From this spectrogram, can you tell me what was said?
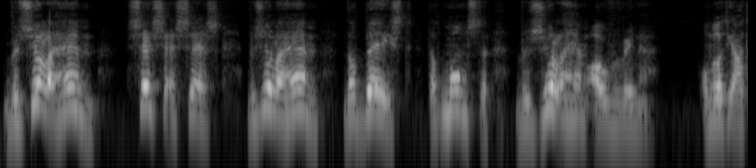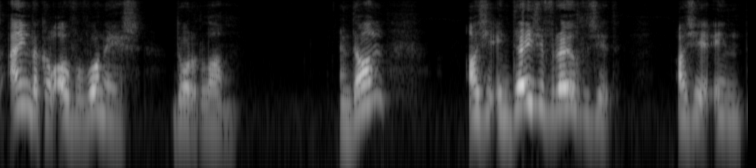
we zullen hem, 666, we zullen hem, dat beest, dat monster, we zullen hem overwinnen. Omdat hij uiteindelijk al overwonnen is door het lam. En dan, als je in deze vreugde zit, als je in,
